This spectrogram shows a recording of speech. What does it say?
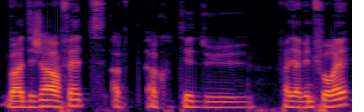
bah, déjà, en fait, à, côté du. Enfin, il y avait une forêt.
